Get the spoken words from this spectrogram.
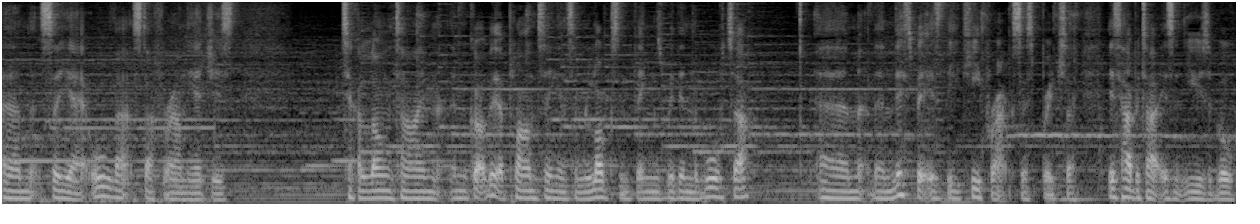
Um, so yeah, all that stuff around the edges took a long time, and we've got a bit of planting and some logs and things within the water. Um, then this bit is the keeper access bridge. So this habitat isn't usable;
